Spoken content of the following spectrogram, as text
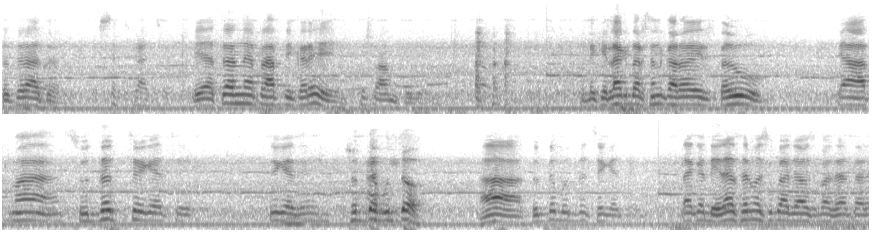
સચરાચર સચરાચર. એ અચળ ને પ્રાપ્તિ કરે તો કામ થઈ જાય એટલે કેટલાક દર્શનકારોએ કહ્યું કે આત્મા શુદ્ધ જ છે કે છે? શું કે છે? શુદ્ધ બુદ્ધ. હા શુદ્ધ બુદ્ધ છે કે છે. કારણ કે ડેરાસરમાં શું જાવ છો પાછા અત્યારે?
